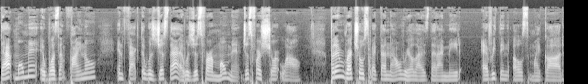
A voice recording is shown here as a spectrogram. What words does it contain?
that moment it wasn't final. In fact, it was just that. It was just for a moment, just for a short while. But in retrospect, I now realize that I made everything else my God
